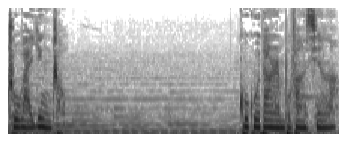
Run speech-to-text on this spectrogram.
出外应酬。姑姑当然不放心了，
